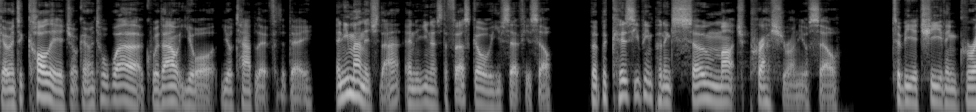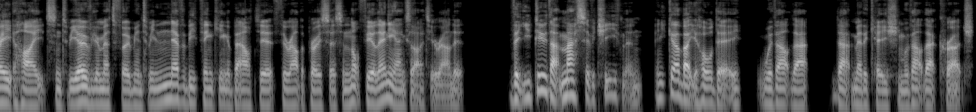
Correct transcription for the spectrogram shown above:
go into college or go into work without your your tablet for the day. And you manage that, and you know it's the first goal you've set for yourself. But because you've been putting so much pressure on yourself to be achieving great heights and to be over your emetophobia and to be never be thinking about it throughout the process and not feel any anxiety around it, that you do that massive achievement and you go about your whole day without that that medication, without that crutch.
